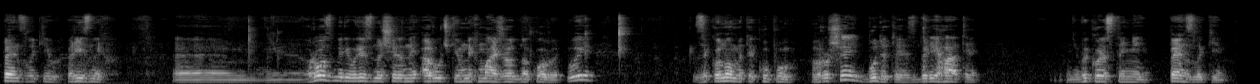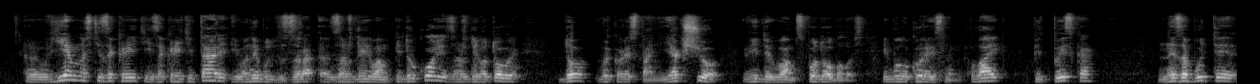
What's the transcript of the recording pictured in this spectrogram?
пензликів різних е, розмірів, різної ширини, а ручки в них майже однакові, ви зекономите купу грошей, будете зберігати використані пензлики е, в ємності закритій, закритій тарі, і вони будуть завжди вам під рукою, завжди готові до використання. Якщо відео вам сподобалось і було корисним, лайк, підписка. Не забудьте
